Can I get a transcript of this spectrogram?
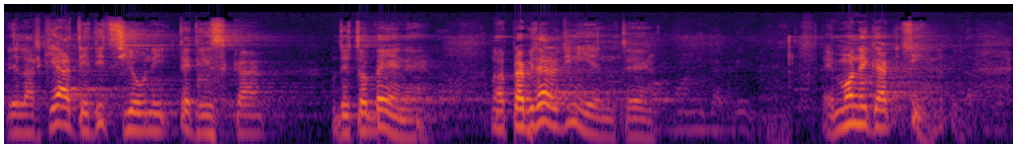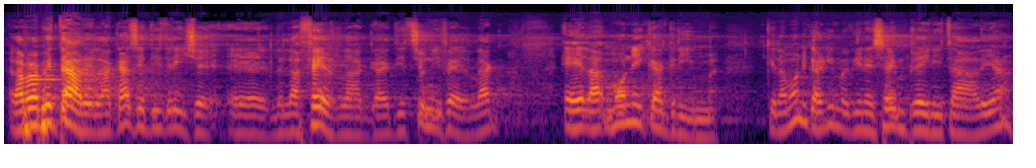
dell'Archiati Edizioni tedesca ho detto bene, non è proprietario di niente. E Monica, sì, la proprietaria della casa editrice eh, della Ferlag, edizioni Ferlag, è la Monica Grimm, che la Monica Grimm viene sempre in Italia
